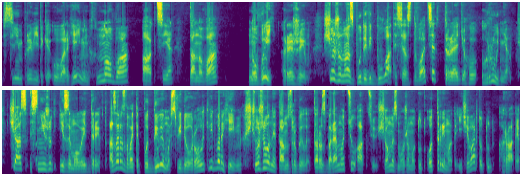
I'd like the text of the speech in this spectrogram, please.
Всім привітики у Wargaming. Нова акція та нова новий режим. Що ж у нас буде відбуватися з 23 грудня? Час сніжок і зимовий дрифт. А зараз давайте подивимось відеоролик від Wargaming, що ж вони там зробили, та розберемо цю акцію, що ми зможемо тут отримати і чи варто тут грати.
